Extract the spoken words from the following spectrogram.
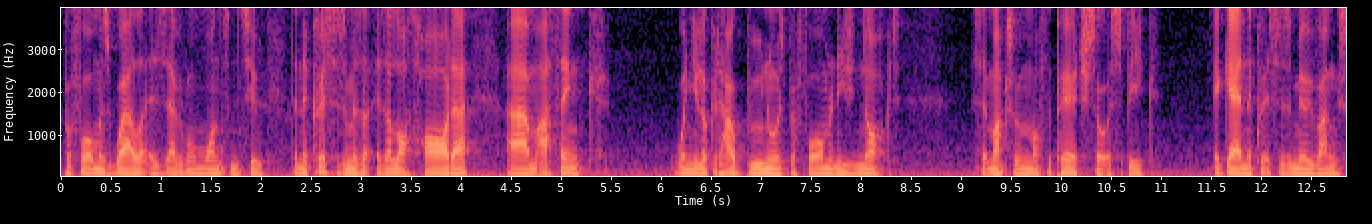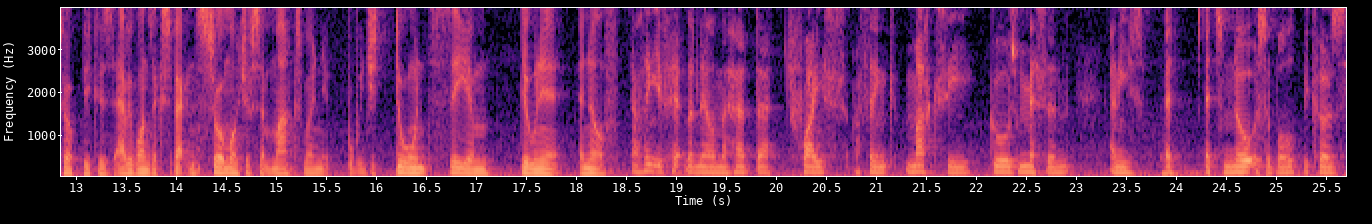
perform as well as everyone wants him to, then the criticism is a, is a lot harder. Um, I think when you look at how Bruno has performed and he's knocked St Maximin off the perch, so to speak, again the criticism really ranks up because everyone's expecting so much of St Maximin, but we just don't see him doing it enough. I think you've hit the nail on the head there twice. I think Maxi goes missing, and he's it, it's noticeable because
